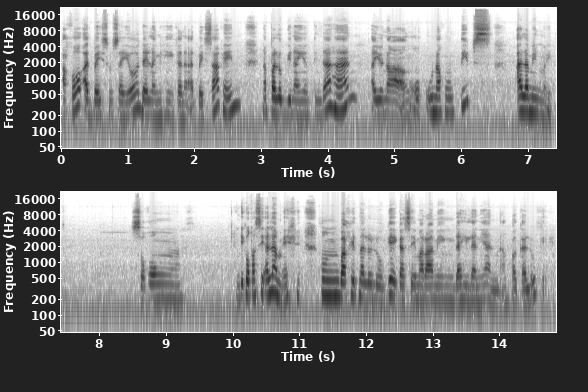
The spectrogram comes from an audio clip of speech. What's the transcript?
ako, advice ko sa'yo, dahil nanghihingi ka ng advice sa akin, na palugi na yung tindahan, ayun na nga ang una kong tips, alamin mo ito. So, kung hindi ko kasi alam eh, kung bakit nalulugi, kasi maraming dahilan yan ang pagkalugi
